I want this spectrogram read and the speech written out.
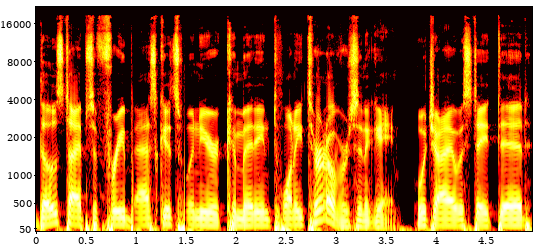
those types of free baskets when you're committing 20 turnovers in a game, which Iowa State did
